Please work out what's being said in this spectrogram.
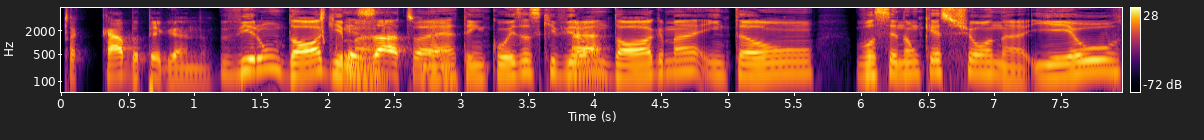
tu acaba pegando. Vira um dogma. Exato, é. Né? Tem coisas que viram é. um dogma, então você não questiona. E eu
